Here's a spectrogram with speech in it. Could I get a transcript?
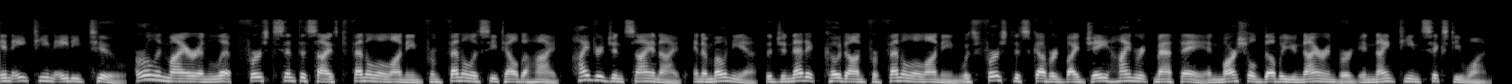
In 1882, Erlenmeyer and Lipp first synthesized phenylalanine from phenylacetaldehyde, hydrogen cyanide, and ammonia. The genetic codon for phenylalanine was first discovered by J. Heinrich Matthaei and Marshall W. Nirenberg in 1961.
